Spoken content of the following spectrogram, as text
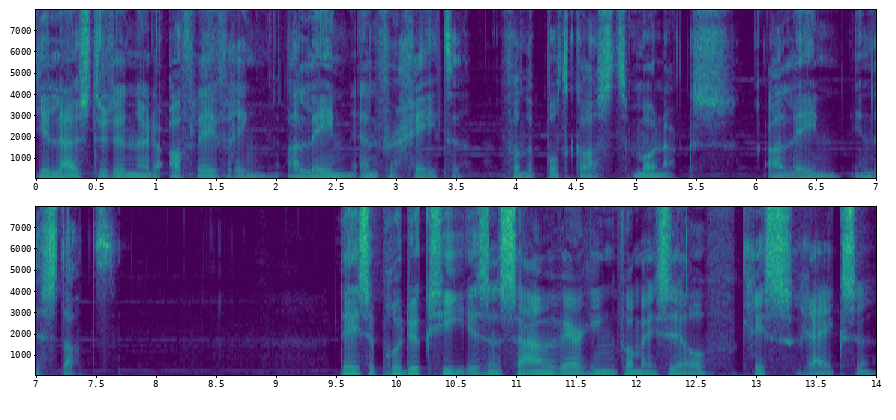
Je luisterde naar de aflevering Alleen en Vergeten van de podcast Monax, Alleen in de Stad. Deze productie is een samenwerking van mijzelf, Chris Rijkse,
